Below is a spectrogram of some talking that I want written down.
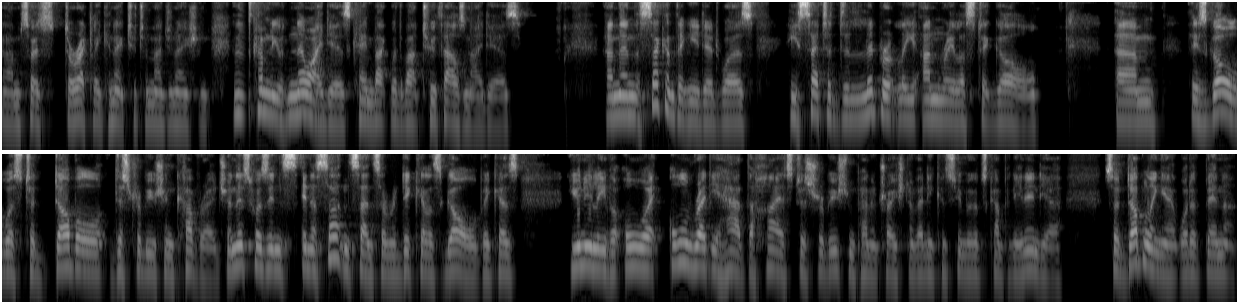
Um, so it's directly connected to imagination. And this company with no ideas came back with about two thousand ideas. And then the second thing he did was he set a deliberately unrealistic goal. Um, his goal was to double distribution coverage. And this was, in, in a certain sense, a ridiculous goal because Unilever already had the highest distribution penetration of any consumer goods company in India. So doubling it would have been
